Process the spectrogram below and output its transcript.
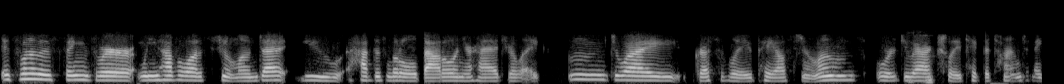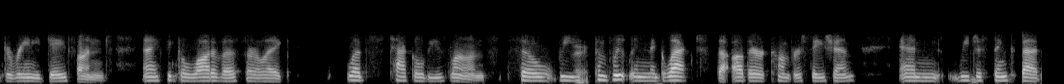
it's one of those things where when you have a lot of student loan debt, you have this little battle in your head. You're like, mm, do I aggressively pay off student loans or do I mm-hmm. actually take the time to make a rainy day fund? And I think a lot of us are like, let's tackle these loans. So we right. completely neglect the other conversation and we just think that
